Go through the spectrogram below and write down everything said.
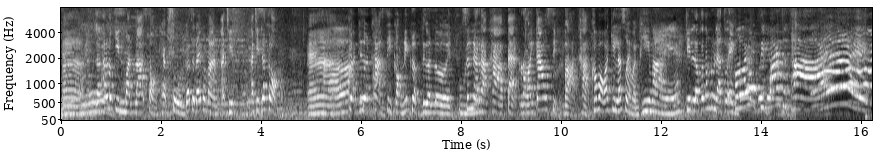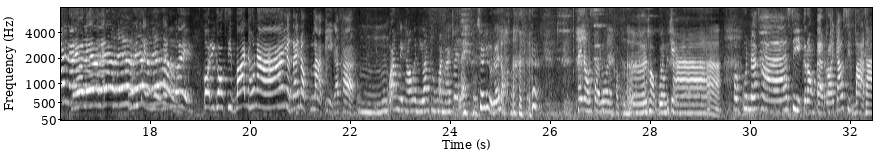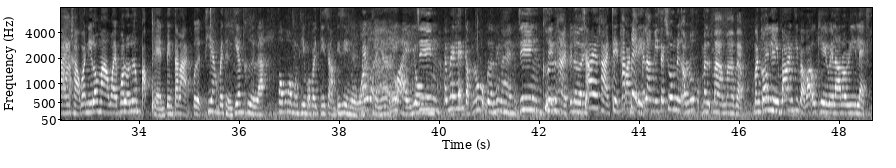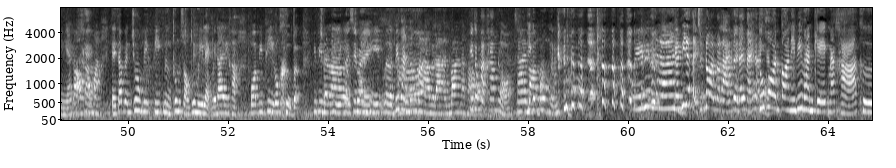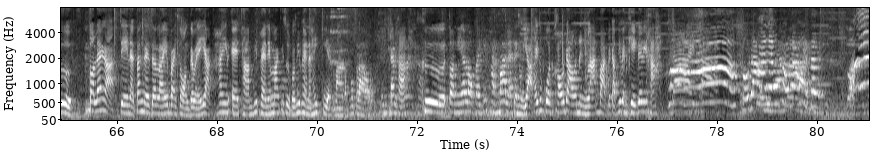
อ่าแล้วถ้าเรากินวันละ 2 แคปซูลก็จะได้ประมาณอาทิตย์อาทิตย์ละกล่อง อ่าอ่าเกือบเดือนค่ะ4กล่องนี่เกือบเดือนเลยอุ๊ยซึ่งในราคา 890 บาทค่ะ เขาบอกว่ากินแล้วสวยเหมือนพี่ไหมกินแล้วก็ต้องดูแลตัวเองเฮ้ยด้ว60บ้านสุดท้ายเร็วเร็วเร็วเร็วอุ๊ยใส่หมวกให้ด้วยกดอีก60บ้านเท่านั้นอยากได้ดอกกุหลาบอีกอะค่ะ อืมว่างไหมคะวันนี้ว่างทั้งวันไหมช่วยอะไรช่วยอยู่ด้วยเหรอ ให้น้องซาโร่เลยขอบคุณเอมากอขอบคุณค่ะ ขอบคุณนะคะ4กล่อง 890 บาท ใช่ค่ะ วันนี้เรามาไวเพราะเราเริ่มปรับแผนเป็นตลาดเปิดเที่ยงไปถึงเที่ยงคืนแล้วเพราะพอบางทีพอไปตีสามตีสี่หนูอะไม่ไหวอะไม่ไหวโยมจริง แล้วไม่ได้เล่นกับลูกเลยพี่แพนจริงคือเสียงหายไปเลยใช่ค่ะเจ็ดพักวันเบรกติด เวลามีสักช่วงหนึ่งเอาลูกมามามาแบบ มันก็มีบ้างที่แบบว่าโอเค เวลาเรารีแลกซ์อย่างเงี้ยก็เอาค่ะเข้ามา แต่ถ้าเป็นช่วงพีคพีคหนึ่งทุ่มสองทุ่มรีแลกซ์ไม่ได้เลยค่ะ เพราะว่าพี่ๆก็คือแบบพี่ๆดาราช่วงพีคเลยใช่ไหม ช่วงพีคเลยพี่แพนต้องมาเวลานั้นบ้างนะคะ พี่ต้องมาค่ำเหรอ ใช่พี่ก็มา ง่วงเหมือนกัน อุ๊ยพี่แพนงั้นพี่จะใส่ชุดนอนมาไลฟ์เลยได้ไหมทุกคนตอนนี้พี่แพนเค้กนะคะ คือตอนแรกอะเจนอะตั้งใจจะไลฟ์บ่ายสองแต่วันนี้อยากให้แอร์ไทม์พี่แพนได้มากที่สุดเพราะพี่แพนอะให้เกียรติมากับพวกเรานะคะ คือตอนนี้เราไปที่พันบ้านแล้วแต่หนูอยากให้ทุกคนเขาดาวหนึ่งล้านบาทไปกับพี่แพนเค้กได้ไหมคะได้ค่ะเขาดาวมาแล้วเขาดาวน์แต่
